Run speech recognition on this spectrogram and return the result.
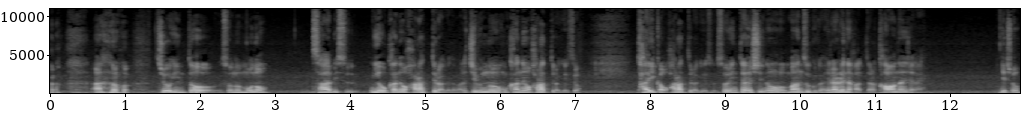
あの、商品と、そのもの、サービスにお金を払ってるわけだから、自分のお金を払ってるわけですよ。対価を払ってるわけですよ。それに対しての満足が得られなかったら買わないじゃない。でしょ？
